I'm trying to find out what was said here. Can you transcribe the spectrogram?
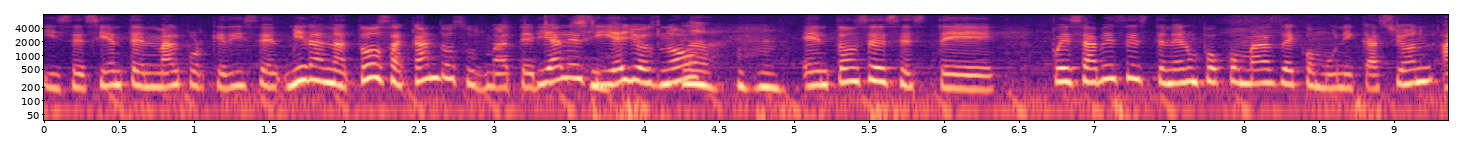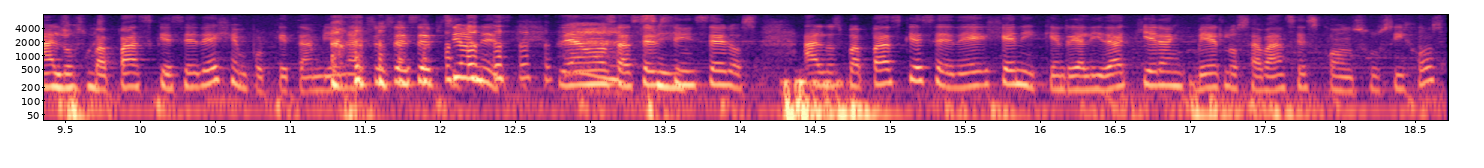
y se sienten mal porque dicen, miran a todos sacando sus materiales sí. y ellos no. no. Uh -huh. Entonces, este, pues a veces tener un poco más de comunicación a los papás que se dejen, porque también hay sus excepciones, le vamos a ser sí. sinceros, a los papás que se dejen y que en realidad quieran ver los avances con sus hijos,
